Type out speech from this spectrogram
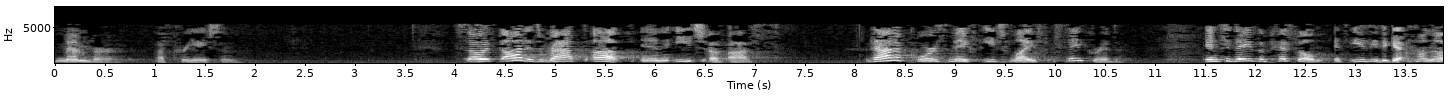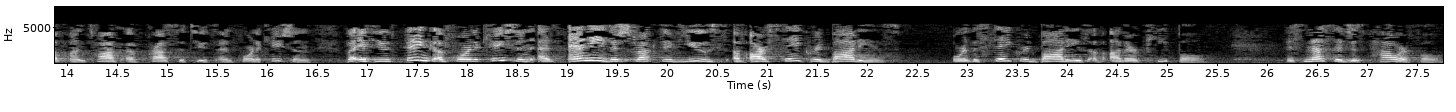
member of creation. So if God is wrapped up in each of us, that of course makes each life sacred. In today's epistle, it's easy to get hung up on talk of prostitutes and fornication. But if you think of fornication as any destructive use of our sacred bodies or the sacred bodies of other people, this message is powerful.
